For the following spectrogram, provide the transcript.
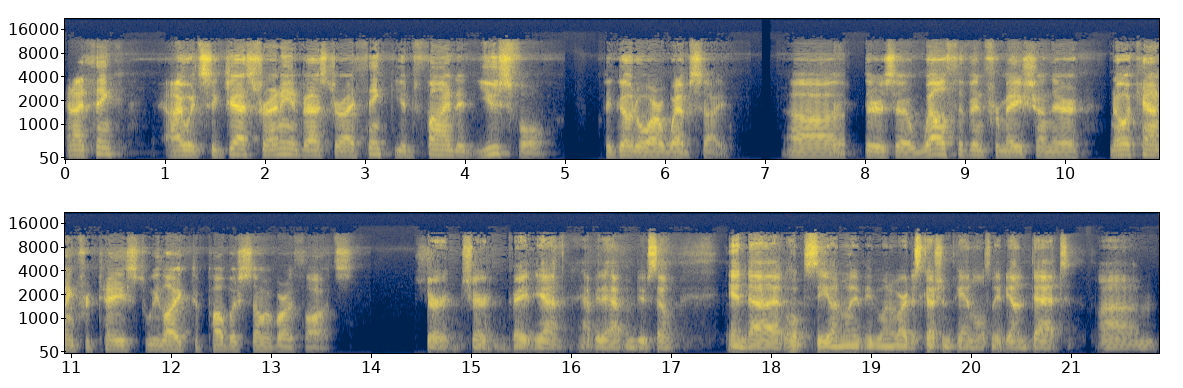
And I think I would suggest for any investor, I think you'd find it useful to go to our website. Uh, there's a wealth of information on there no accounting for taste. We like to publish some of our thoughts. Sure, sure. Great. Yeah, happy to have them do so. And uh, hope to see you on one, maybe one of our discussion panels, maybe on debt. Um,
